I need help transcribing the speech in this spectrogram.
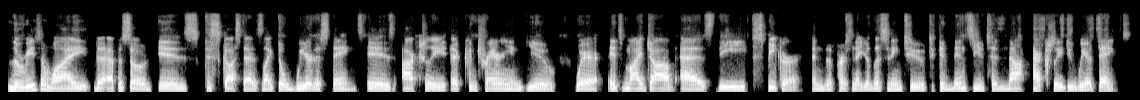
The reason why the episode is discussed as like the weirdest things is actually a contrarian view where it's my job as the speaker and the person that you're listening to to convince you to not actually do weird things.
